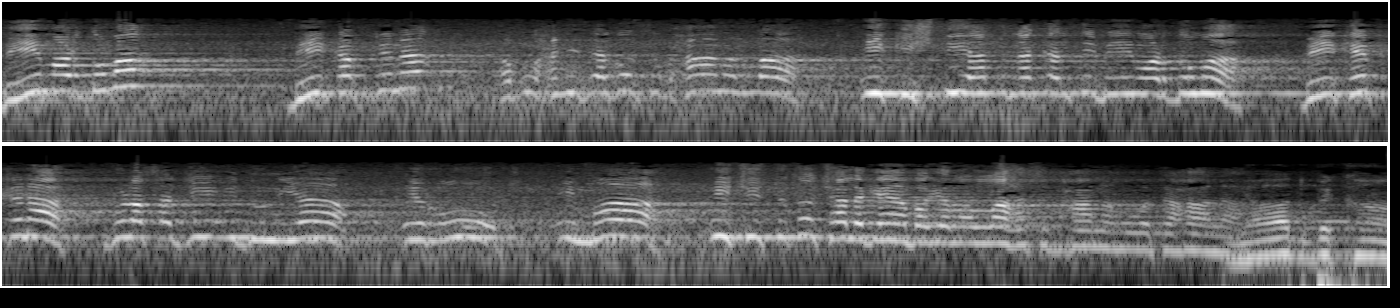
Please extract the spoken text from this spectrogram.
به مردمه؟ به کب کنه ابو حنیفه گو سبحان الله ای کشتی ات نکنتی به مردمه. کپٹنا گڑا سجی ای دنیا ای روح ای ماہ ای چیز تو چل گئے بغیر اللہ سبحانہ و تعالی. یاد بکھاں۔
